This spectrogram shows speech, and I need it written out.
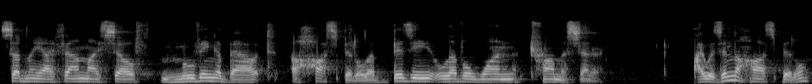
suddenly I found myself moving about a hospital, a busy level one trauma center. I was in the hospital.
